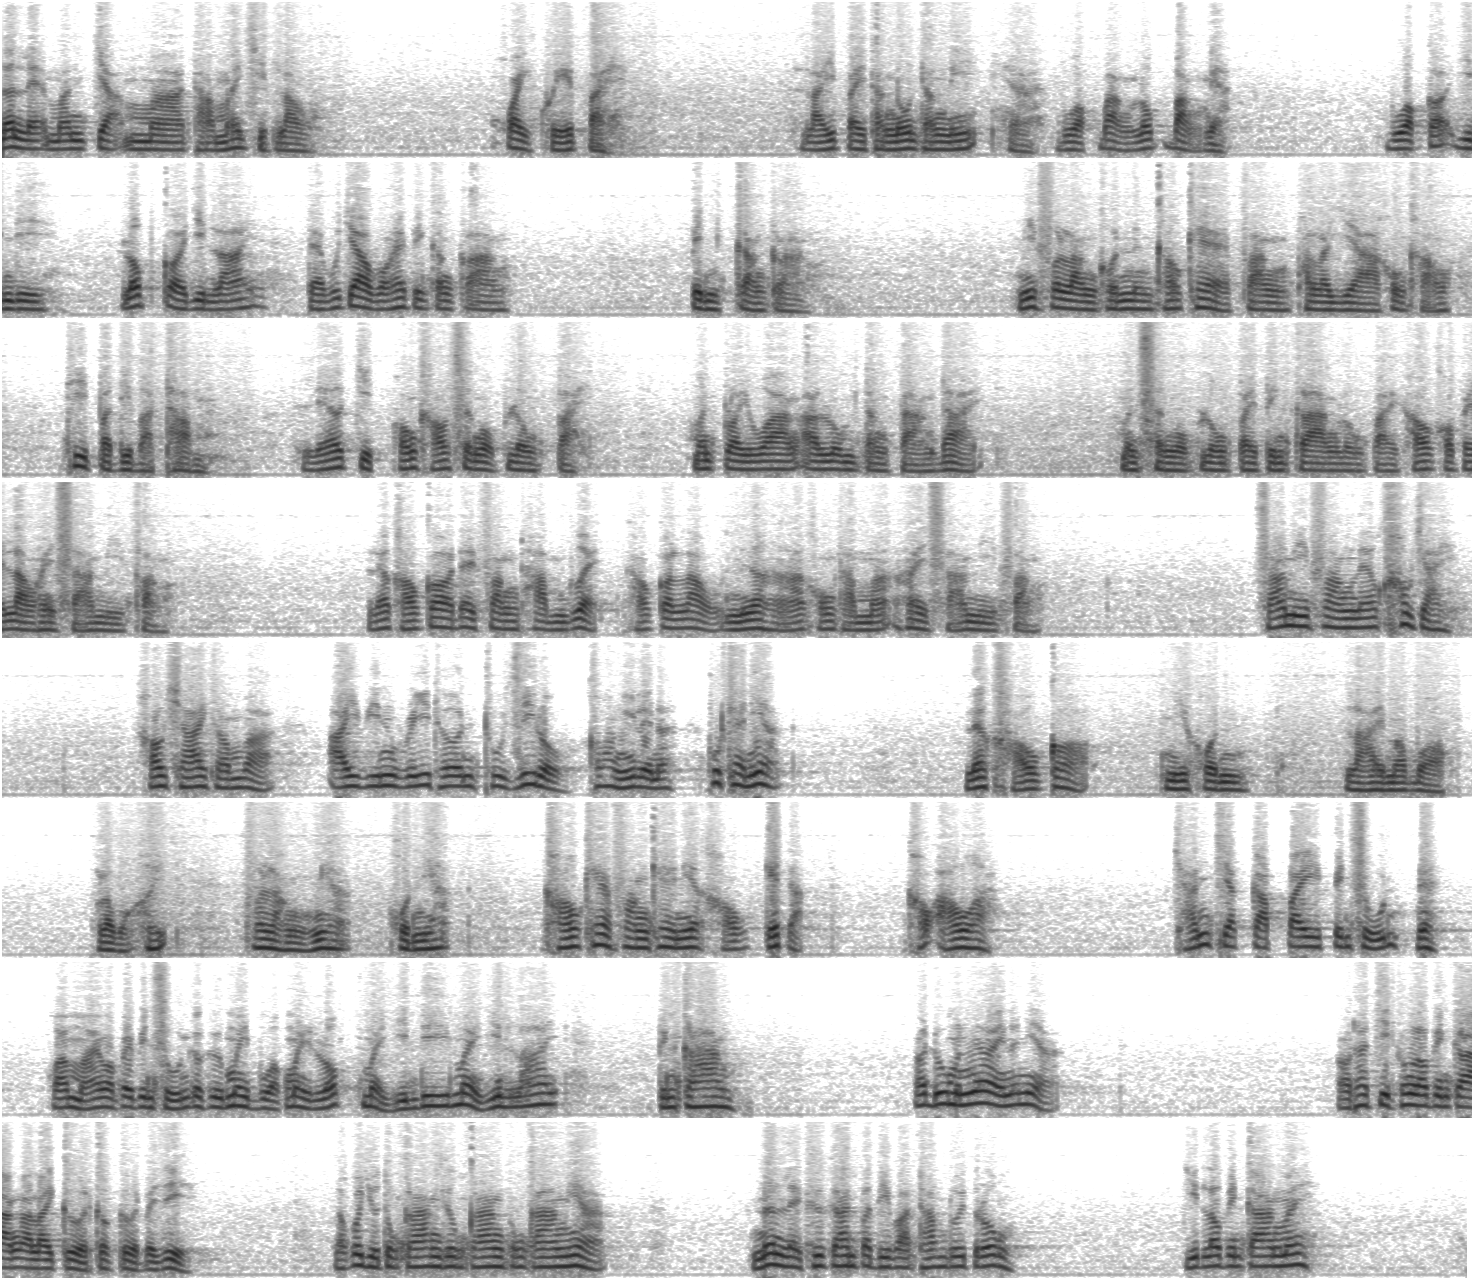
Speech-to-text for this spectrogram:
นั่นแหละมันจะมาทำให้จิตเราค่อยเขวไป ไหลไปทางโน้นทางนี้บวกบ้างลบบ้างเนี่ย บวกก็ยินดี ลบก็ยินร้าย แต่พระเจ้าบอกให้เป็นกลางกลางเป็นกลางกลางมีฝรั่งคนหนึ่งเขาแค่ฟังภรรยาของเขาที่ปฏิบัติธรรม แล้วจิตของเขาสงบลงไป มันปล่อยวางอารมณ์ต่างๆได้ มันสงบลงไปเป็นกลางลงไป เขาเขาไปเล่าให้สามีฟัง แล้วเขาก็ได้ฟังธรรมด้วย เขาก็เล่าเนื้อหาของธรรมะให้สามีฟัง สามีฟังแล้วเข้าใจ เขาใช้คำว่า I will return to zero เขาว่างี้เลยนะ พูดแค่นี้แล้วเขาก็มีคนไลน์มาบอก เราบอกเฮ้ยฝรั่งเนี่ย คนเนี้ยเขาแค่ฟังแค่เนี้ยเขาเก็ตอะเขาเอาอะ ฉันจะกลับไปเป็นศูนย์เนี่ยความหมายว่าไปเป็นศูนย์ก็คือไม่บวกไม่ลบ ไม่ยินดี ไม่ยินร้าย เป็นกลางเอาดูมันง่ายนะเนี่ย เอาถ้าจิตของเราเป็นกลางอะไรเกิดก็เกิดไปสิเราก็อยู่ตรงกลางตรงกลางตรงกลางเนี่ย นั่นแหละคือการปฏิบัติธรรมโดยตรง จิตเราเป็นกลางไหม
